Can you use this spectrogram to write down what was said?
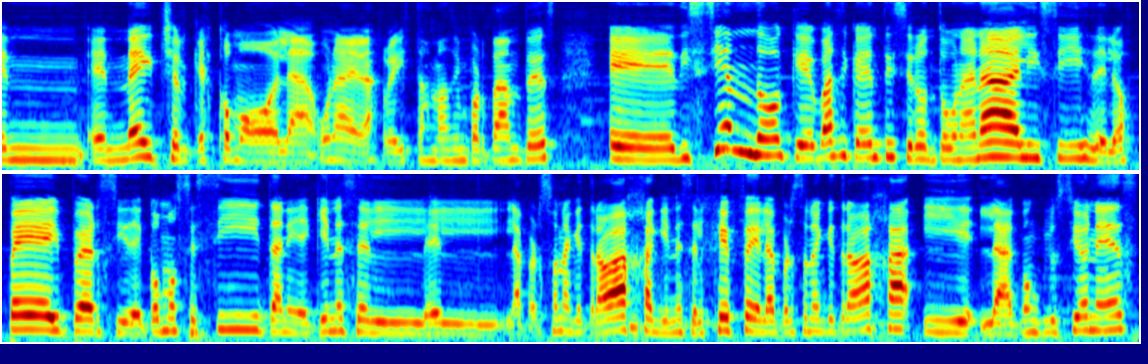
en, Nature, que es como la, una de las revistas más importantes, eh, diciendo que básicamente hicieron todo un análisis de los papers y de cómo se citan y de quién es el- el- la persona que trabaja, quién es el jefe de la persona que trabaja, y la conclusión es...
